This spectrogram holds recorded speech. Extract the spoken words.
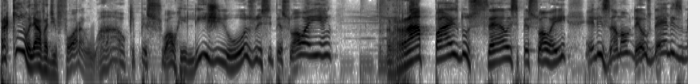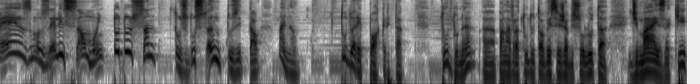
Para quem olhava de fora, uau, que pessoal religioso esse pessoal aí, hein? Rapaz do céu, esse pessoal aí, eles amam o Deus deles mesmos, eles são muito dos santos, dos santos e tal. Mas não, tudo era hipócrita. Tudo, né? A palavra tudo talvez seja absoluta demais aqui,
